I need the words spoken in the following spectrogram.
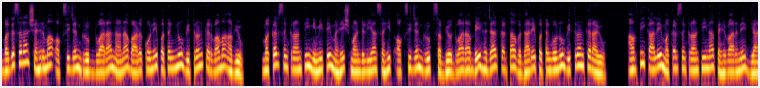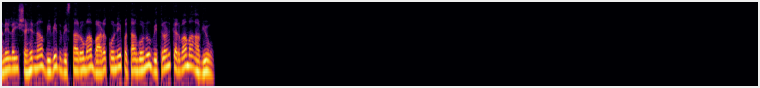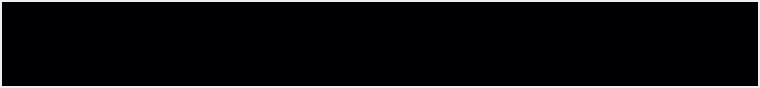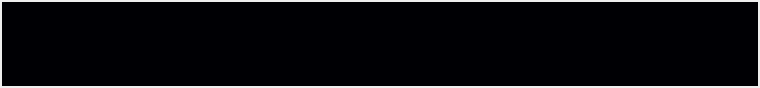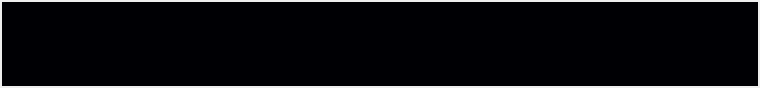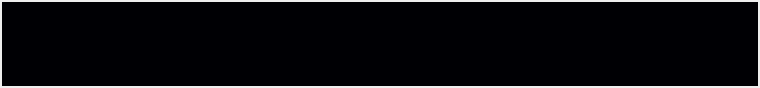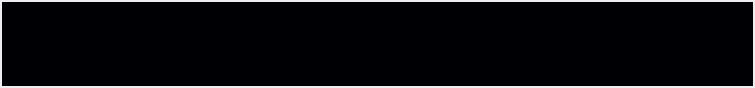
બગસરા શહેરમાં oxygen group દ્વારા નાના બાળકોને પતંગનું વિતરણ કરવામાં આવ્યું. મકર સંક્રાંતિ નિમિત્તે મહેશ માંડલિયા સહિત ઓક્સિજન ગ્રુપ સભ્યો દ્વારા બે હજાર કરતાં વધારે પતંગોનું વિતરણ કરાયું. આવતીકાલે મકર સંક્રાંતિના તહેવારને ધ્યાને લઈ શહેરના વિવિધ વિસ્તારોમાં બાળકોને પતંગોનું વિતરણ કરવામાં આવ્યું.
